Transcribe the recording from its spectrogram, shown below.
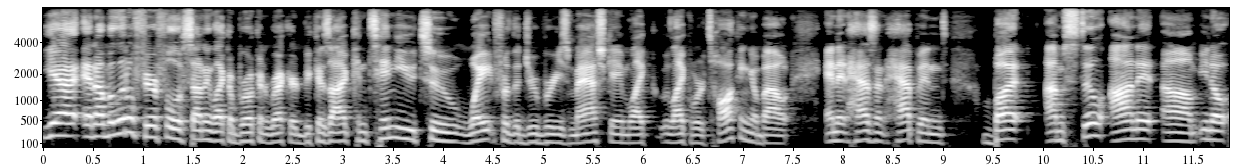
Yeah, and I'm a little fearful of sounding like a broken record because I continue to wait for the Drew Brees mash game, like like we're talking about, and it hasn't happened. But I'm still on it. Um, you know,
